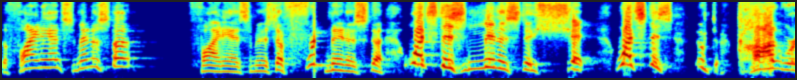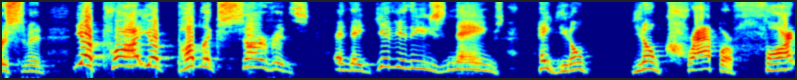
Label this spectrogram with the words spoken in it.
the finance minister. Finance minister, freak minister. What's this minister shit? What's this uh, congressman? You're, pri- you're public servants, and they give you these names. Hey, you don't you don't crap or fart?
